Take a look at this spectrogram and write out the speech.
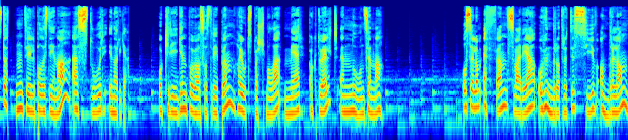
Støtten til Palestina er stor i Norge. Og krigen på Gazastripen har gjort spørsmålet mer aktuelt enn noensinne. Og selv om FN, Sverige og 137 andre land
